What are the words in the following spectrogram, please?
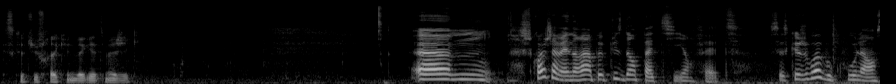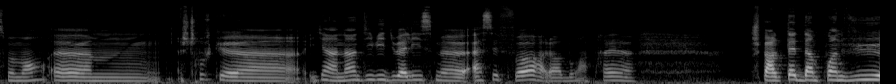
Qu'est-ce que tu ferais avec une baguette magique? Je crois que j'amènerais un peu plus d'empathie en fait. C'est ce que je vois beaucoup là en ce moment. Euh, je trouve qu'il euh, y a un individualisme assez fort. Alors bon, après, euh, je parle peut-être d'un point de vue,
